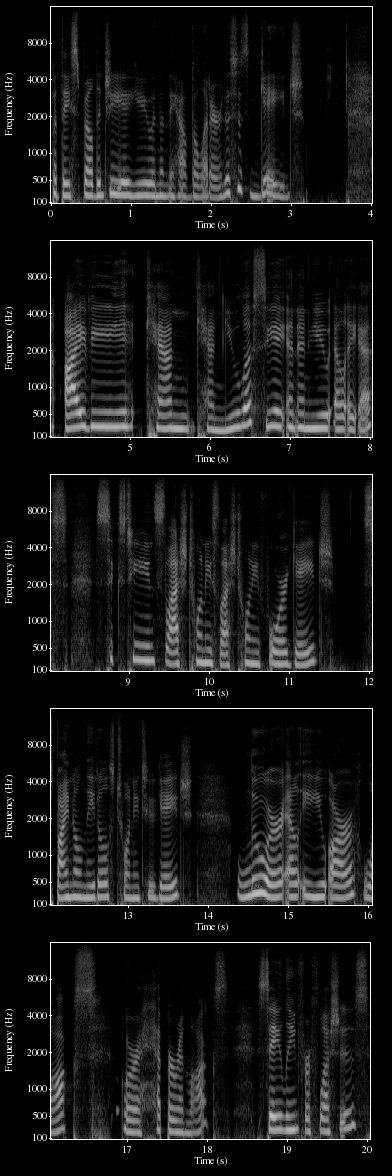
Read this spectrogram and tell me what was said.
but they spell the G A U and then they have the letter. This is gauge. IV can cannula C A N N U L A S 16 slash 20 slash 24 gauge spinal needles 22 gauge Luer L E U R locks or heparin locks saline for flushes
